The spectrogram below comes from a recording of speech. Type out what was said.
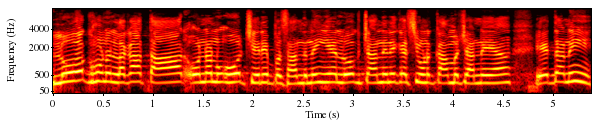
ਲੋਕ ਹੁਣ ਲਗਾਤਾਰ ਉਹਨਾਂ ਨੂੰ ਉਹ ਚਿਹਰੇ ਪਸੰਦ ਨਹੀਂ ਹੈ। ਲੋਕ ਚਾਹੁੰਦੇ ਨੇ ਕਿ ਅਸੀਂ ਹੁਣ ਕੰਮ ਚਾਹੁੰਦੇ ਆ ਇਦਾਂ ਨਹੀਂ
